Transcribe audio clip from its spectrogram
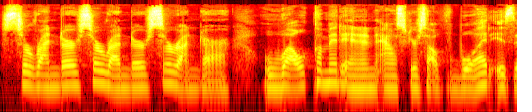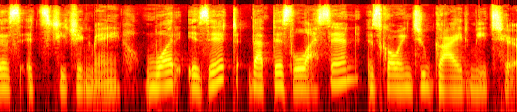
surrender, surrender, surrender, welcome it in and ask yourself, what is this it's teaching me? What is it that this lesson is going to guide me to?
